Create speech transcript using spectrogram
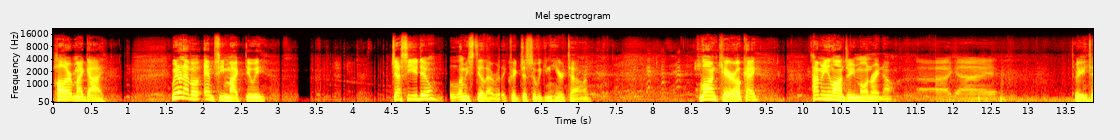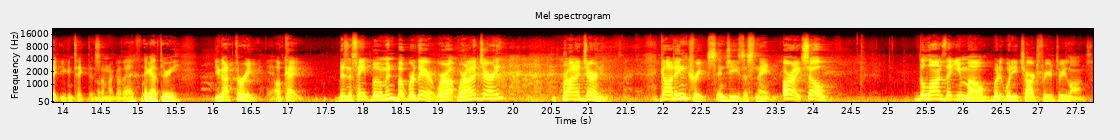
Holler at my guy. We don't have an MC mic, do we? Jesse, you do? Let me steal that really quick just so we can hear Talon. Lawn care, okay. How many lawns are you mowing right now? Uh, I got three. You can, take, you can take this. I'm not going to. I got three. You got three. Yeah. Okay. Business ain't booming, but we're there. We're, we're on a journey. We're on a journey. God increase in Jesus' name. All right, so the lawns that you mow, what, what do you charge for your three lawns?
